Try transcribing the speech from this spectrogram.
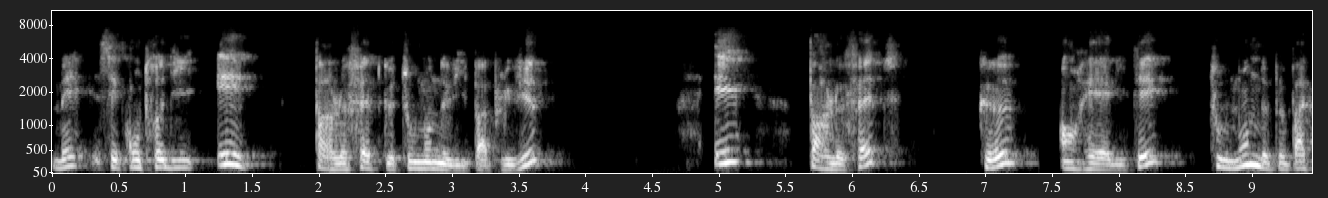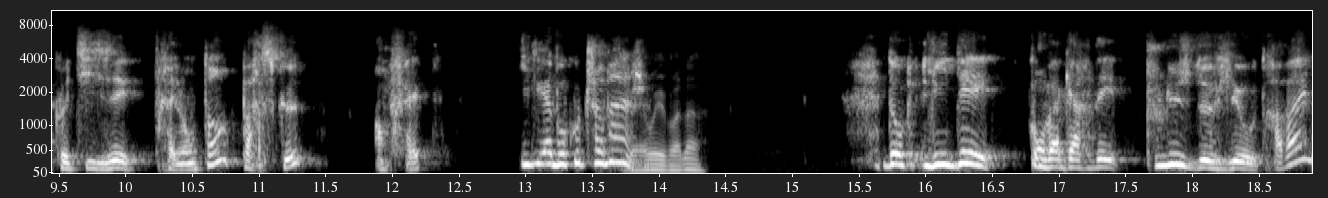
mais c'est contredit et par le fait que tout le monde ne vit pas plus vieux et par le fait que, en réalité, tout le monde ne peut pas cotiser très longtemps parce que, en fait, il y a beaucoup de chômage. Ben oui, voilà. Donc, l'idée qu'on va garder plus de vieux au travail,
